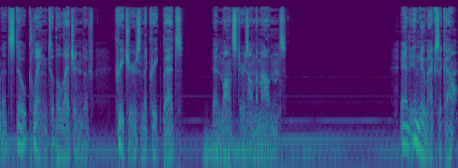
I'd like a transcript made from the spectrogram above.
that still cling to the legend of creatures in the creek beds and monsters on the mountains. And in New Mexico,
